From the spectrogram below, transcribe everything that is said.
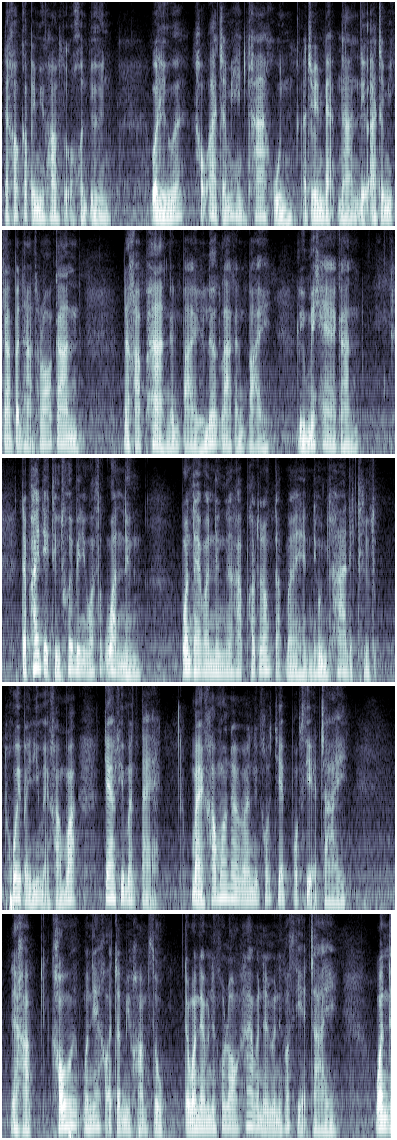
แต่เขากลับไปมีความสุขกับคนอื่นว่าหรือว่าเขาอาจจะไม่เห็นค่าคุณ อาจจะเป็นแบบนั้น หรืออาจจะมีการปัญหาทะเลาะกันนะครับห่างกันไปหรือเลิกลากันไป หรือไม่แคร์กัน แต่ไพ่เด็กถือถ้วยใบนี้ว่าสักวันหนึ่งวันใดวันหนึ่งนะครับเขาจะต้องกลับมาเห็นคุณค่าเด็กถือถ้วยใบนี้หมายความว่าแก้วที่มันแตก หมายความว่าในวันหนึ่งเขาเจ็บเพราเสียใจนะครับเขาวันนี้เขาอาจจะมีความสุข แต่วันใดวันหนึ่งเขาร้องไห้วันใดวันหนึ่งเขาเสียใจ วันใด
